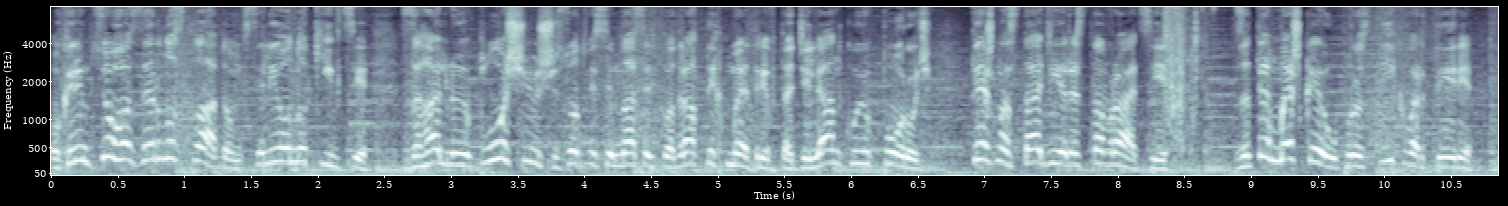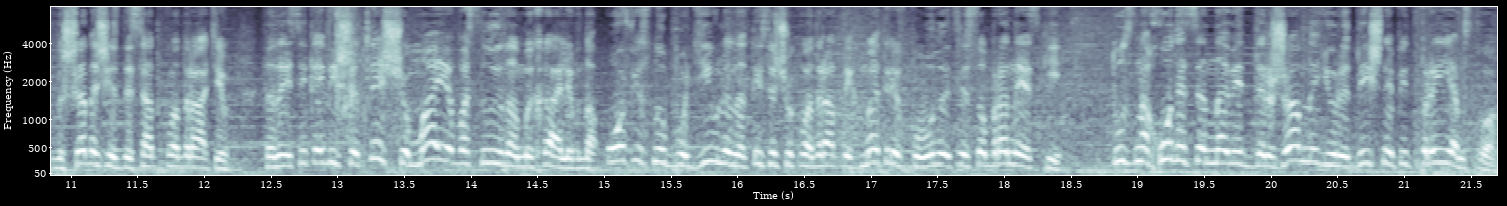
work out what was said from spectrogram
Окрім цього, зерноскладом в селі Оноківці загальною площею 618 квадратних метрів та ділянкою поруч, теж на стадії реставрації. Зате мешкає у простій квартирі лише на 60 квадратів. Та найцікавіше те, що має Василина Михайлівна офісну будівлю на тисячу квадратних метрів по вулиці Собранецькій. Тут знаходиться навіть державне юридичне підприємство.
